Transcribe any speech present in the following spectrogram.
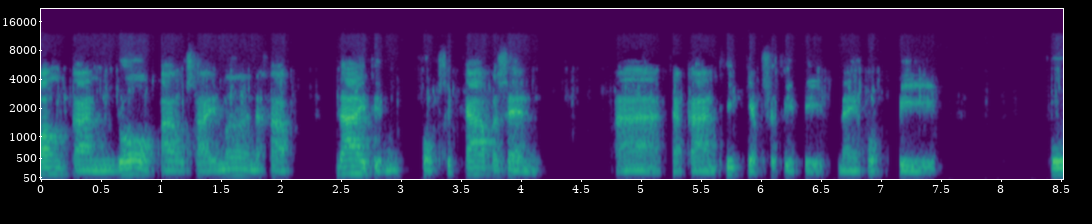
ป้องกันโรคอัลไซเมอร์นะครับ ได้ถึง 69%อ่าจากการที่เก็บสถิติใน 6 ปี ผู้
